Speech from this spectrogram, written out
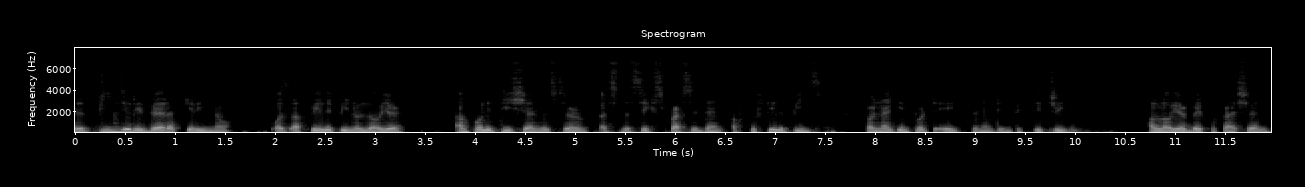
Elpidio Rivera Quirino was a Filipino lawyer and politician who served as the sixth president of the Philippines from 1948 to 1953. A lawyer by profession,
